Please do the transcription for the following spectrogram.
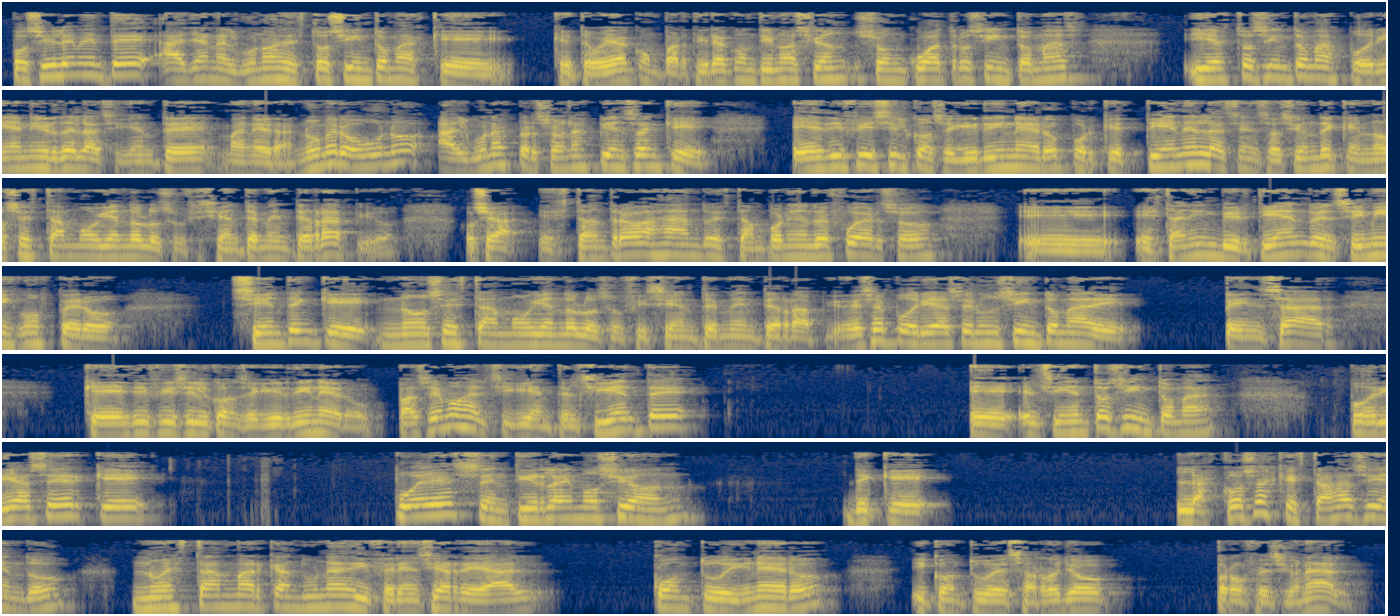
Posiblemente hayan algunos de estos síntomas que, que te voy a compartir a continuación. Son cuatro síntomas y estos síntomas podrían ir de la siguiente manera. Número uno, algunas personas piensan que es difícil conseguir dinero porque tienen la sensación de que no se están moviendo lo suficientemente rápido. O sea, están trabajando, están poniendo esfuerzo, eh, están invirtiendo en sí mismos, pero sienten que no se están moviendo lo suficientemente rápido. Ese podría ser un síntoma de pensar que es difícil conseguir dinero. Pasemos al siguiente. El siguiente, eh, el siguiente síntoma podría ser que puedes sentir la emoción de que las cosas que estás haciendo no están marcando una diferencia real con tu dinero y con tu desarrollo profesional.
